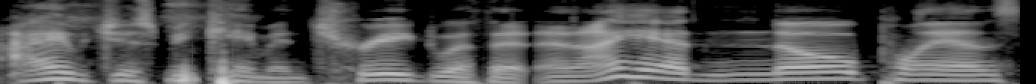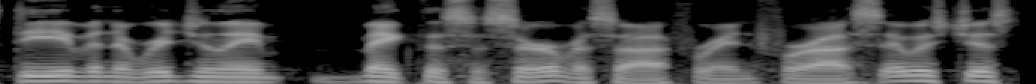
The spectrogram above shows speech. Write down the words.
I just became intrigued with it, and I had no plans to even originally make this a service offering for us. It was just,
